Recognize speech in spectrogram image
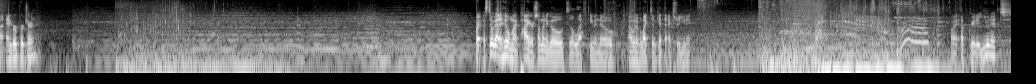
uh, Ember per turn. I still gotta heal my Pyre, so I'm gonna go to the left, even though I would have liked to get the extra unit. Alright, upgrade a unit.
